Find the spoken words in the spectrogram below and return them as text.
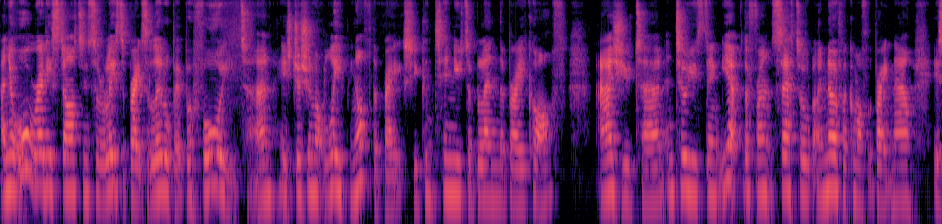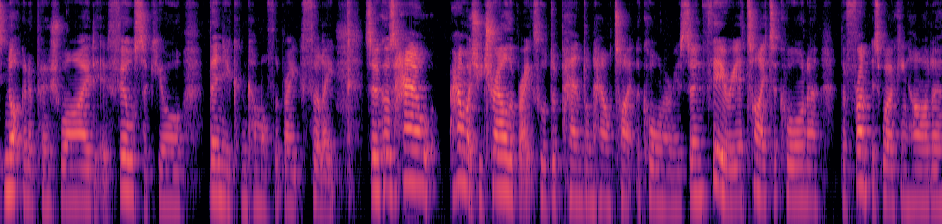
and you're already starting to release the brakes a little bit before you turn. It's just you're not leaping off the brakes. You continue to blend the brake off as you turn until you think, yep, the front's settled. I know if I come off the brake now, it's not going to push wide. It feels secure. Then you can come off the brake fully. So, because how how much you trail the brakes will depend on how tight the corner is. So, in theory, a tighter corner, the front is working harder,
